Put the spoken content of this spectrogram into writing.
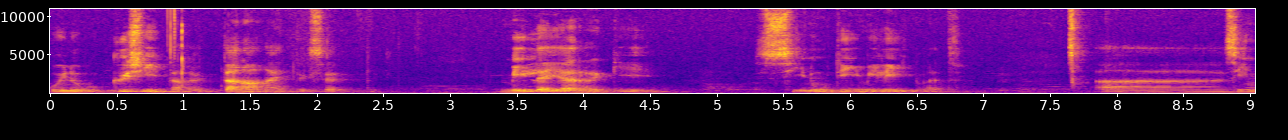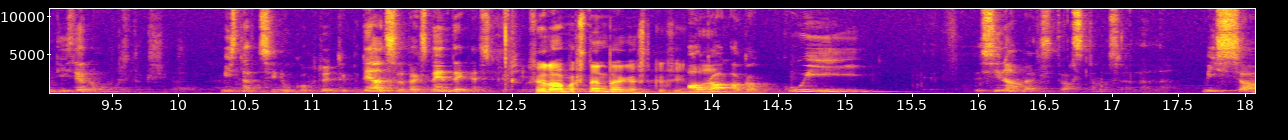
kui nagu küsida nüüd täna näiteks, et mille järgi sinu tiimiliikmed äh, sind iseloomustavad? Mis nad sinu kohta ütlevad, ma tean, seda peaks nende käest küsima. seda peaks nende käest küsima. aga, aga kui sina peaksid vastama sellele, mis sa,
